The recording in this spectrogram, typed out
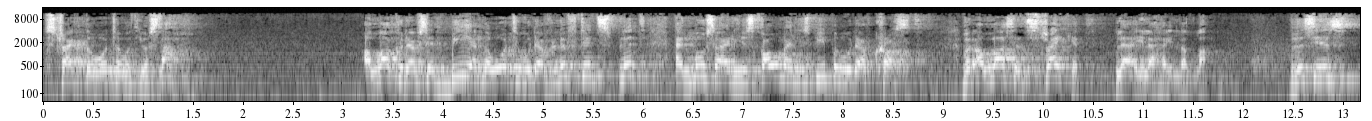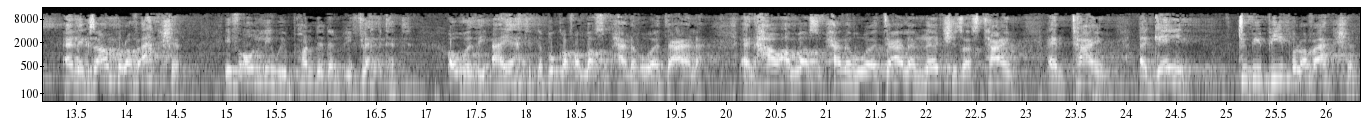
Strike the water with your staff. Allah could have said be and the water would have lifted, split, and Musa and his qawm and his people would have crossed. But Allah said strike it. La ilaha illallah. This is an example of action. If only we pondered and reflected over the ayat in the book of Allah subhanahu wa ta'ala and how Allah subhanahu wa ta'ala nurtures us time and time again to be people of action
